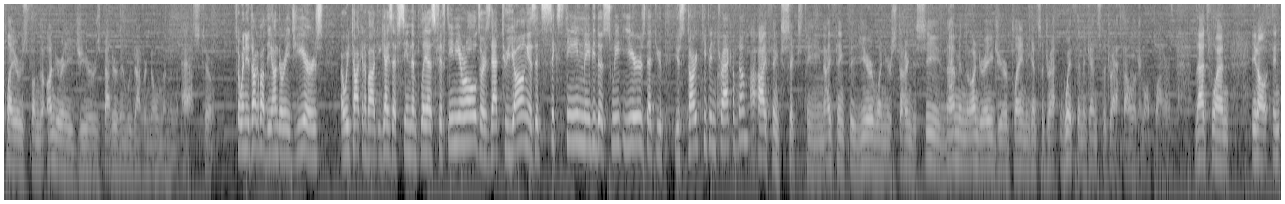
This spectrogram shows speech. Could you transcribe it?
players from the underage years better than we've ever known them in the past, too. So when you talk about the underage years, are we talking about you guys have seen them play as 15 year olds, or is that too young? Is it 16, maybe the sweet years that you, you start keeping track of them? I, I think 16. I think the year when you're starting to see them in the underage year playing against the draft, with and against the draft eligible players. That's when you know, and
